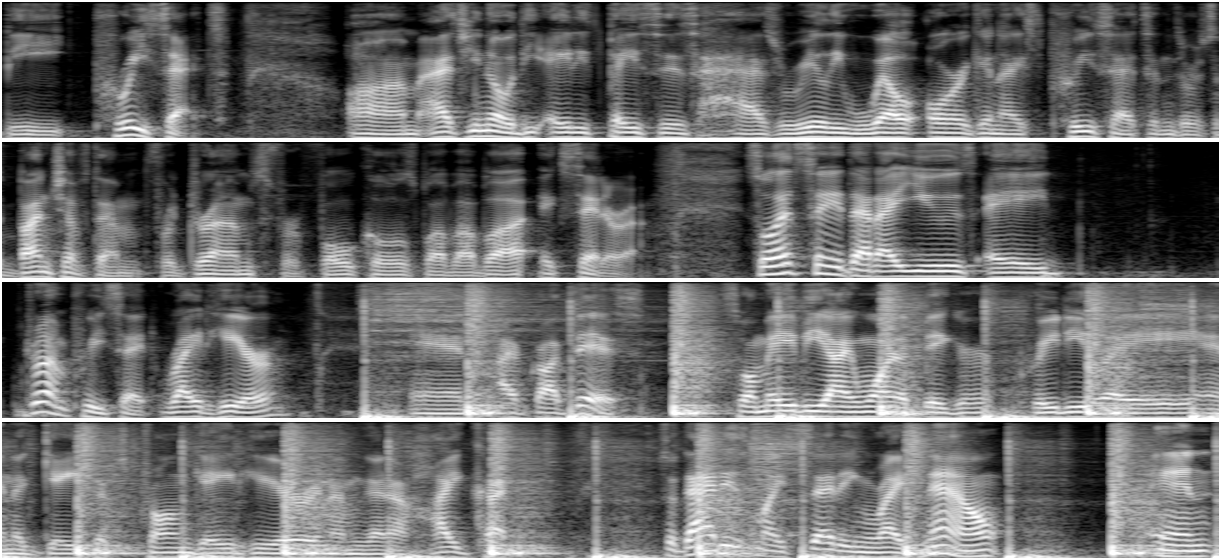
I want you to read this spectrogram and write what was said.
the presets. Um, as you know, the 80s Spaces has really well organized presets, and there's a bunch of them for drums, for vocals, blah, blah, blah, etc. So let's say that I use a drum preset right here and I've got this. So maybe I want a bigger pre-delay and a gate, a strong gate here, and I'm gonna high cut. So that is my setting right now. And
